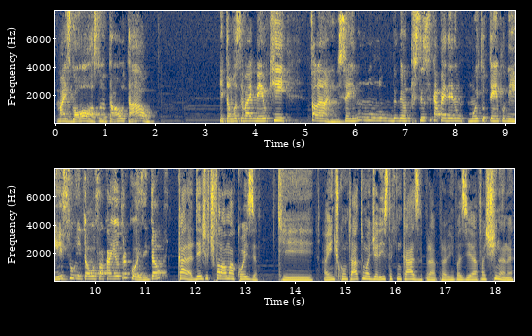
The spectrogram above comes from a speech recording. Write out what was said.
mais gostam, tal, tal. Então, você vai meio que falar, ah, isso aí não, não, eu não preciso ficar perdendo muito tempo nisso, então vou focar em outra coisa. Então, Cara, deixa eu te falar uma coisa. Que a gente contrata uma diarista aqui em casa pra, pra vir fazer a faxina, né?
